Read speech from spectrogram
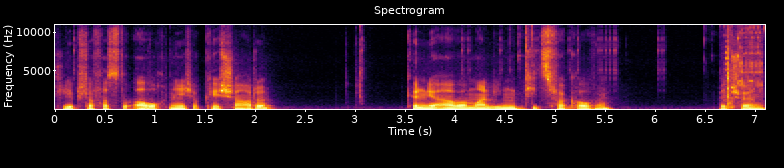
Klebstoff hast du auch nicht. Okay, schade. Können dir aber mal die Notiz verkaufen. Bitteschön.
